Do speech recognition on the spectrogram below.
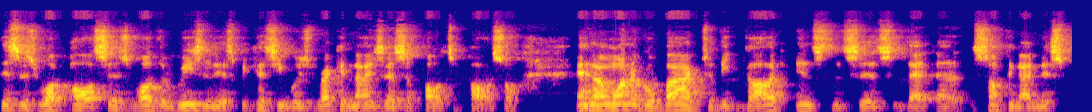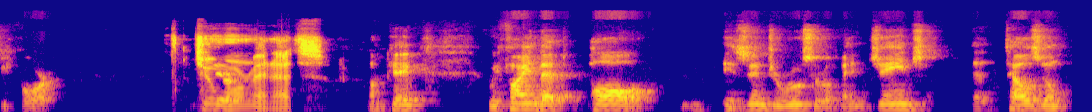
This is what Paul says. Well, the reason is because he was recognized as a false apostle. And I want to go back to the God instances that uh, something I missed before. Two more minutes. Okay. We find that Paul is in Jerusalem and James uh, tells him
